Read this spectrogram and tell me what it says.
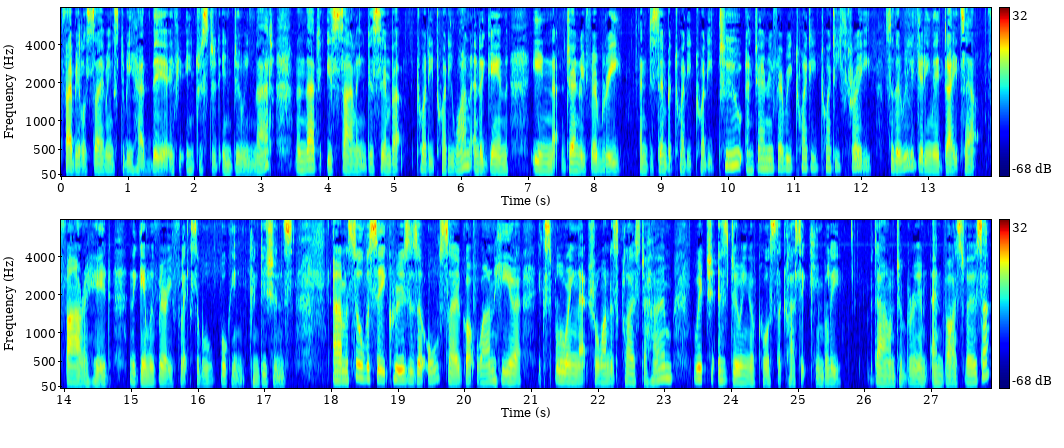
fabulous savings to be had there if you're interested in doing that. And that is sailing December 2021 and again in January, February and December 2022 and January, February 2023. So they're really getting their dates out far ahead and again with very flexible booking conditions. Um, Silversea Cruises have also got one here exploring natural wonders close to home, which is doing, of course, the classic Kimberley down to Broome and vice versa.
